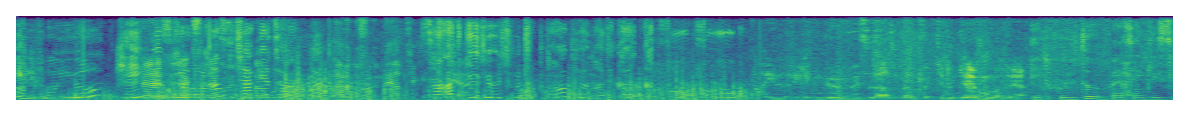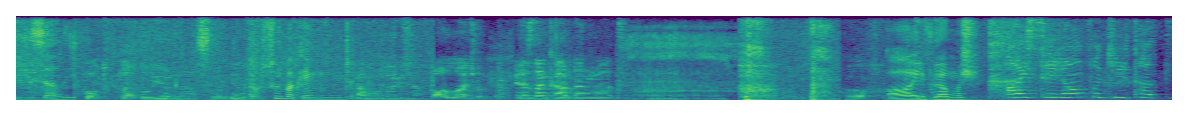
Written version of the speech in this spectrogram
Elif uyuyor. Keyif yapıyor sıcak orada sıcak yatağında. Karın üstünde yatayım. Saat gece üç buçuk ne yapıyorsun? Hadi kalk kalk soğuk soğuk. Hayır Görünmesi lazım. Ben fakirim giremem odaya. Elif uyudu. Ben seni gizli gizli alayım. Koltuklarda uyuyorum ben aslında biliyor musun? Osur bakayım uyuyunca. Ben burada uyusam. Vallahi çok rahat. En azından kardan rahat. oh. Aa Elif uyanmış. Ay selam fakir tatlı.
